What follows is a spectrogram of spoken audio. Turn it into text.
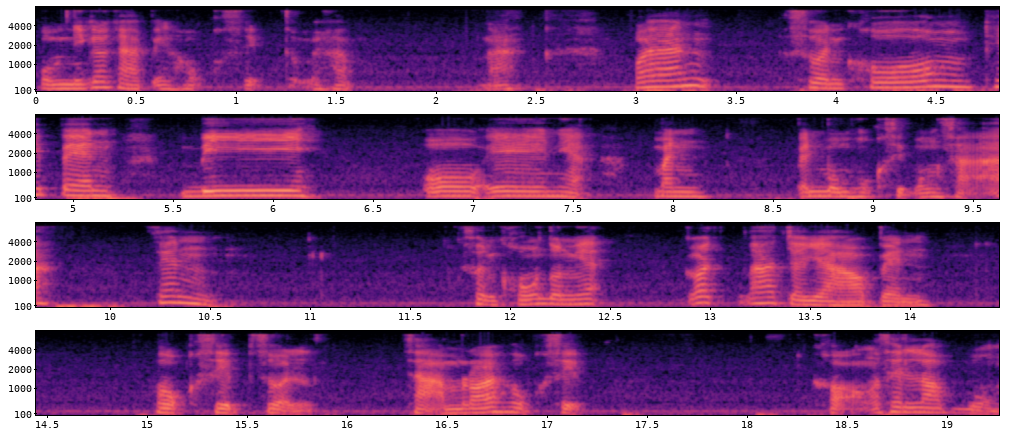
มุมนี้ก็กลายเป็น 60 ถูกไหมครับ นะ เพราะฉะนั้นส่วนโค้งที่เป็น BOA เนี่ย มันเป็นมุม 60 องศา เส้น ส่วนโค้งตรงนี้ก็น่าจะยาวเป็น 60 ส่วน 360 ของเส้นรอบวง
